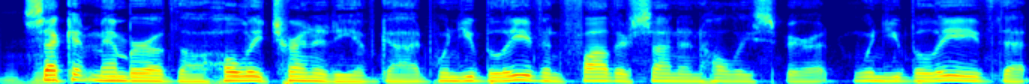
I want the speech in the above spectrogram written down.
mm-hmm. second member of the Holy Trinity of God, when you believe in Father, Son, and Holy Spirit, when you believe that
